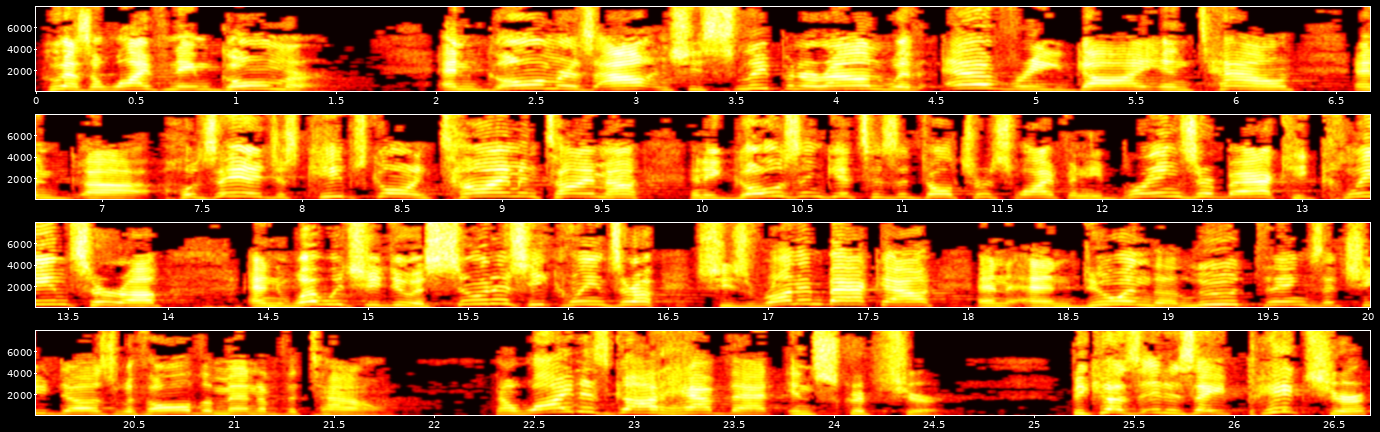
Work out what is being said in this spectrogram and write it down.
who has a wife named Gomer. And Gomer's out and she's sleeping around with every guy in town. And uh, Hosea just keeps going time and time out. And he goes and gets his adulterous wife and he brings her back. He cleans her up. And what would she do? As soon as he cleans her up, she's running back out and, and doing the lewd things that she does with all the men of the town. Now, why does God have that in Scripture? Because it is a picture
